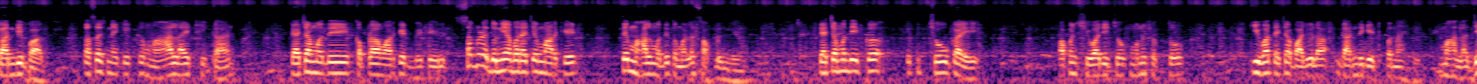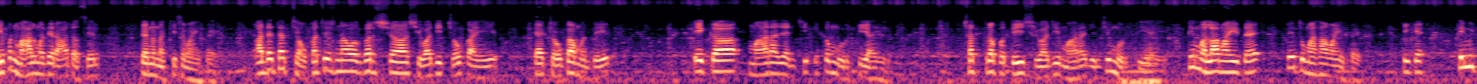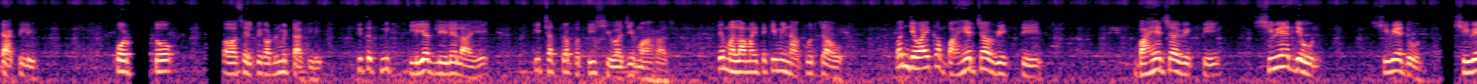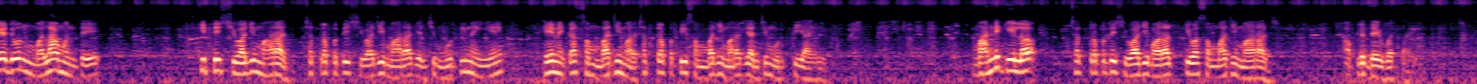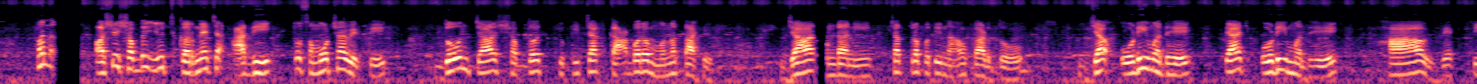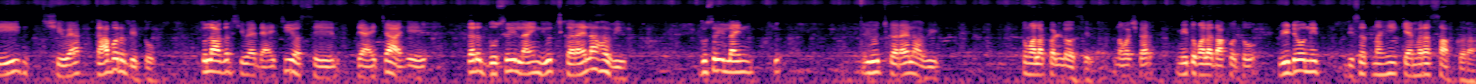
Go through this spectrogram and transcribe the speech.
गांधीबाग तसंच नाही की एक महाल आहे ठिकाण. त्याच्यामध्ये कपडा मार्केट भेटेल. सगळे दुनियाभराचे मार्केट ते महालमध्ये तुम्हाला सापडून घेईल. त्याच्यामध्ये एक एक चौक आहे. आपण शिवाजी चौक म्हणू शकतो किंवा त्याच्या बाजूला गांधी गेट पण आहे. महाला जे पण महालमध्ये राहत असेल त्यांना नक्कीच माहीत आहे. आता त्या चौकाचेच नाव अगर श शिवाजी चौक आहे त्या चौकामध्ये एक महाराजांची एक मूर्ती आहे. छत्रपती शिवाजी महाराजांची मूर्ती आहे. ते मला माहीत आहे ते तुम्हाला माहीत आहे. ठीक आहे? ते मी टाकली. तो सेल्फी काढून मी टाकली. तिथं मी क्लिअर लिहिलेलं आहे की छत्रपती शिवाजी महाराज. ते मला माहिती आहे की मी नागपूरचा आहो. पण जेव्हा एका बाहेरच्या व्यक्ती बाहेरच्या व्यक्ती शिव्या देऊन शिव्या देऊन शिव्या देऊन मला म्हणते की ते शिवाजी महाराज छत्रपती शिवाजी महाराज यांची मूर्ती नाही आहे हे नाही का संभाजी महाराज छत्रपती संभाजी महाराज यांची मूर्ती आहे. मान्य केलं छत्रपती शिवाजी महाराज किंवा संभाजी महाराज आपले दैवत आहे पण असे शब्द यूज करण्याच्या आधी तो समोरच्या व्यक्ती दोन चार शब्द चुकीच्या का बरं म्हणत आहे? ज्या तोंडाने छत्रपती नाव काढतो ज्या ओढीमध्ये त्याच ओढीमध्ये हा व्यक्ती शिव्या का बरं देतो? तुला अगर शिव्या द्यायची असेल द्यायच्या आहे तर दुसरी लाईन यूज करायला हवी. दुसरी लाईन यूज करायला हवी. तुम्हाला कळलं असेल. नमस्कार मी तुम्हाला दाखवतो. व्हिडिओ नीट दिसत नाही कॅमेरा साफ करा.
